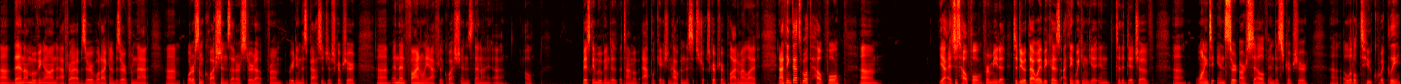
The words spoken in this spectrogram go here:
Uh, then I'm moving on after I observe what I can observe from that. Um, what are some questions that are stirred up from reading this passage of Scripture? Um, and then finally, after the questions, then I, uh, I'll basically move into a time of application. How can this Scripture apply to my life? And I think that's both helpful. Um, yeah, it's just helpful for me to to do it that way because I think we can get into the ditch of um, wanting to insert ourselves into Scripture uh, a little too quickly.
